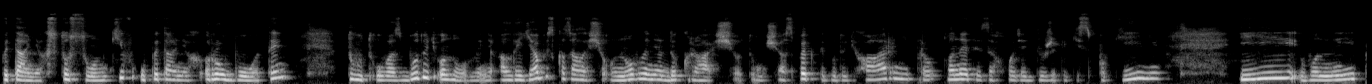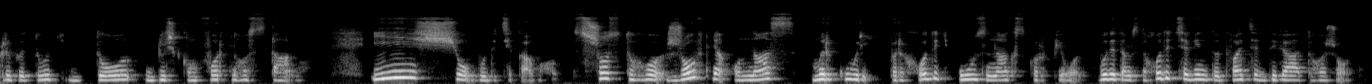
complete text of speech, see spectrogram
питаннях стосунків, у питаннях роботи. Тут у вас будуть оновлення, але я би сказала, що оновлення до кращого, тому що аспекти будуть гарні, планети заходять дуже такі спокійні, і вони приведуть до більш комфортного стану. І що буде цікавого? З 6 жовтня у нас Меркурій переходить у знак Скорпіон. Буде там знаходитися він до 29 жовтня.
